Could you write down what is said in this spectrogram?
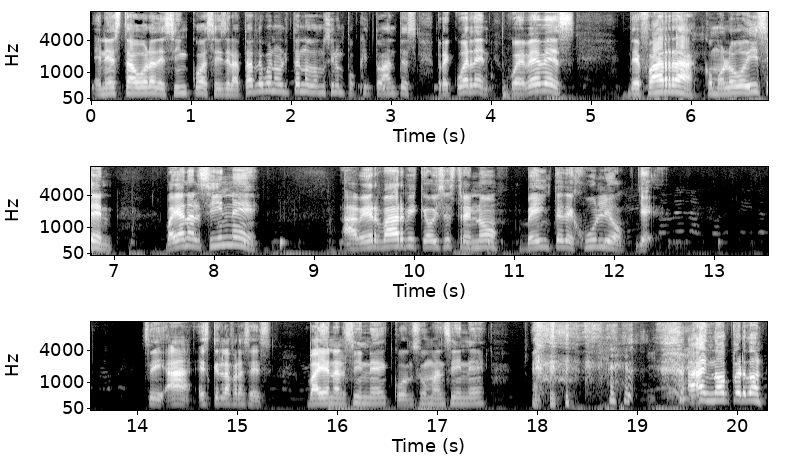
en esta hora de 5 a 6 de la tarde. Bueno, ahorita nos vamos a ir un poquito antes. Recuerden, jueves de farra, como luego dicen. Vayan al cine. A ver Barbie que hoy se estrenó, 20 de julio. Sí, ah, es que la frase es, vayan al cine, consuman cine. Ay, no, perdón.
